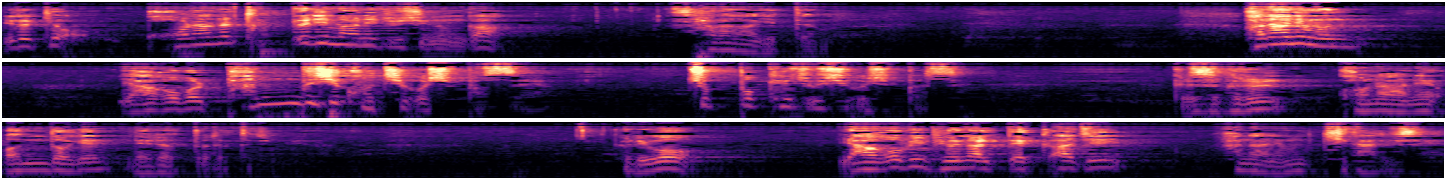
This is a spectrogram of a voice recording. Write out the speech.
이렇게 고난을 특별히 많이 주시는가? 사랑하기 때문에. 하나님은 야곱을 반드시 고치고 싶었어요. 축복해 주시고 싶었어요. 그래서 그를 고난의 언덕에 내려떨어뜨립니다. 그리고 야곱이 변할 때까지 하나님은 기다리세요.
